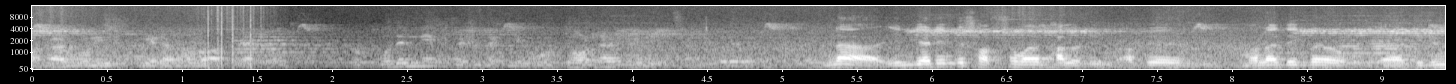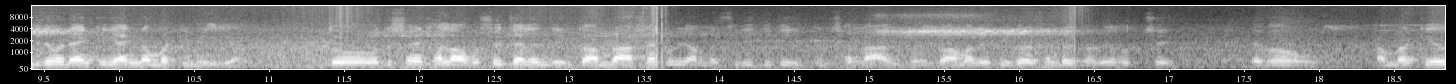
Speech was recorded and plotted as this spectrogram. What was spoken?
আপনার বলি ইয়েটা ভালো আছে? না ইন্ডিয়া টিম তো সবসময় ভালো টিম। আপনি মনে হয় দেখবেন টি টোয়েন্টি যেমন র্যাঙ্কিং এক নম্বর টিম ইন্ডিয়া তো ওদের সঙ্গে খেলা অবশ্যই চ্যালেঞ্জিং তো আমরা আশা করি আমরা সিরিজ জিতে ইনশাল্লাহ আসব। তো আমাদের প্রিপারেশনটা ওইভাবে হচ্ছে। এবং আমরা কেউ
